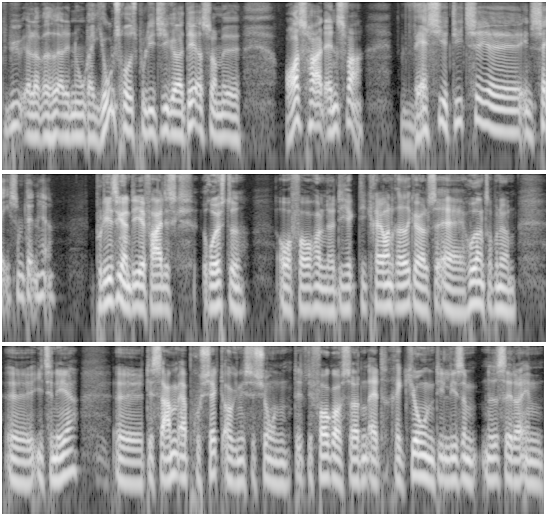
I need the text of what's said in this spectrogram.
by, eller hvad hedder det, nogle regionsrådspolitikere der, som øh, også har et ansvar. Hvad siger de til øh, en sag som den her? Politikerne de er faktisk rystet over forholdene. De, de kræver en redegørelse af hovedentreprenøren øh, i Tenea. Øh, det samme er projektorganisationen. Det, det foregår sådan, at regionen de ligesom nedsætter en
